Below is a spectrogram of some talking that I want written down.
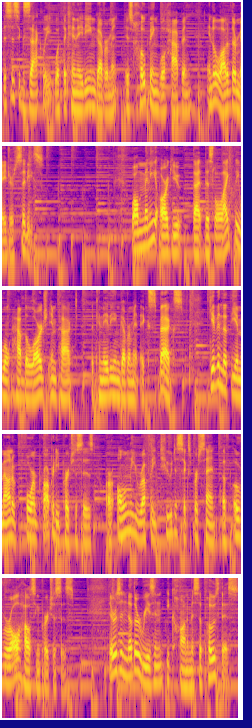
this is exactly what the Canadian government is hoping will happen in a lot of their major cities. While many argue that this likely won't have the large impact the Canadian government expects, given that the amount of foreign property purchases are only roughly 2 to 6% of overall housing purchases. There is another reason economists oppose this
